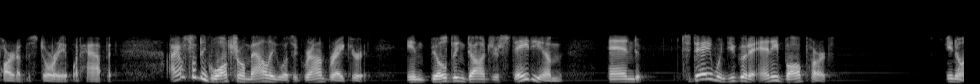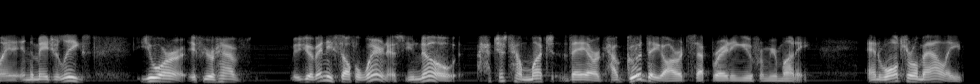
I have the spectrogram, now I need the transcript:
part of the story of what happened. I also think Walter O'Malley was a groundbreaker in building Dodger Stadium. And today, when you go to any ballpark, you know, in, in the major leagues, you are if you have if you have any self awareness, you know just how much they are, how good they are at separating you from your money. And Walter O'Malley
